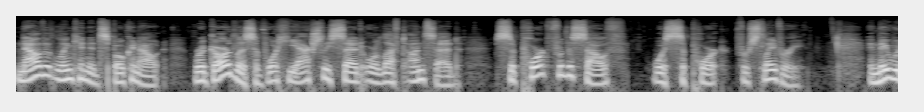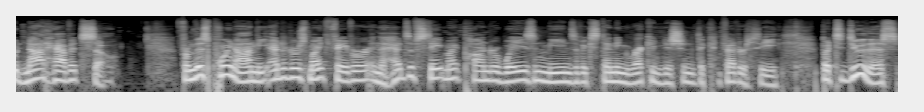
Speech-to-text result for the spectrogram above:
now that Lincoln had spoken out, regardless of what he actually said or left unsaid, support for the South was support for slavery. And they would not have it so. From this point on, the editors might favor and the heads of state might ponder ways and means of extending recognition to the Confederacy, but to do this,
